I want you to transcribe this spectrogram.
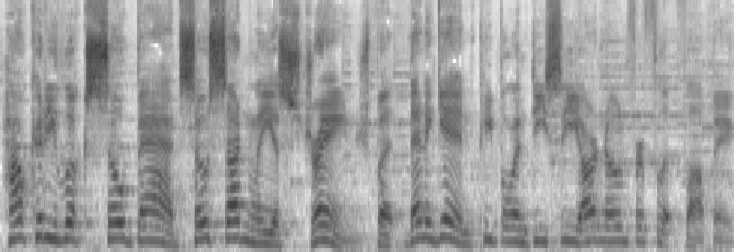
How could he look so bad so suddenly is strange, but then again, people in DC are known for flip flopping.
